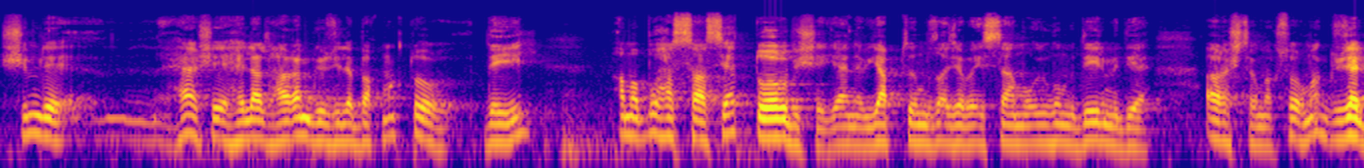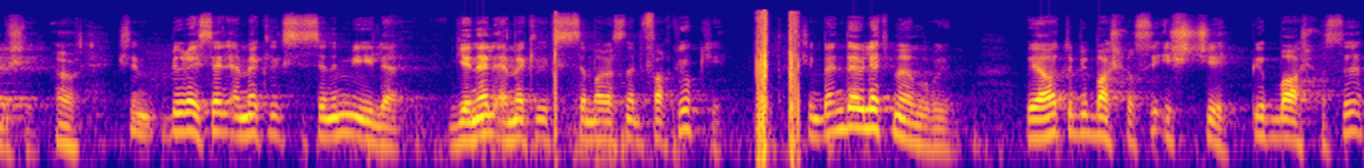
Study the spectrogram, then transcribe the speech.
şimdi her şeye helal haram gözüyle bakmak doğru değil. Ama bu hassasiyet doğru bir şey. Yani yaptığımız acaba İslam'a uygun mu değil mi diye araştırmak, sormak güzel bir şey. Evet. Şimdi bireysel emeklilik sistemi ile genel emeklilik sistemi arasında bir fark yok ki. Şimdi ben devlet memuruyum. Veyahut da bir başkası işçi, bir başkası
